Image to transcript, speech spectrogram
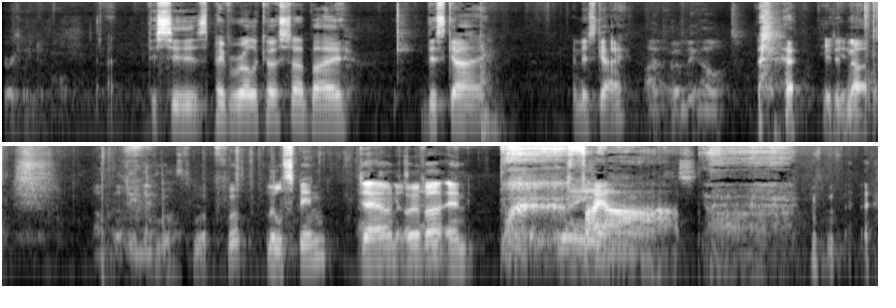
directly into the hole. This is Paper Roller Coaster by this guy and this guy. I totally helped. he did not. I'm totally whoop, Whoop, whoop. Little spin, down, over, and fire!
